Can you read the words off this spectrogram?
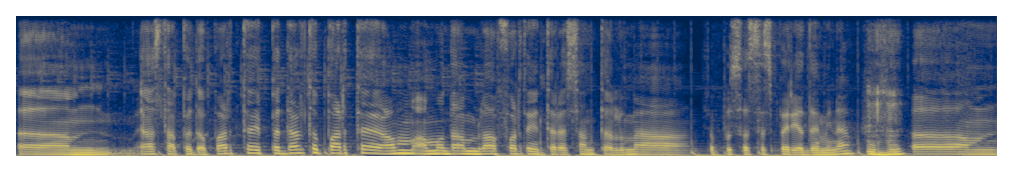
Uh, asta pe de-o parte. Pe de altă parte, am, am o damla foarte interesantă. Lumea a început să se sperie de mine. Mhm. Uh,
